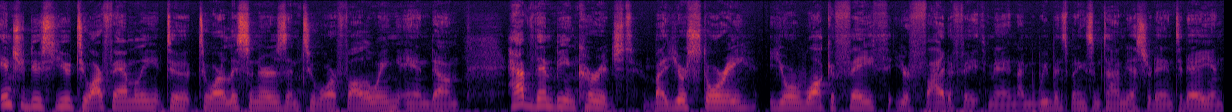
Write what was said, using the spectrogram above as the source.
introduce you to our family, to to our listeners, and to our following, and um, have them be encouraged by your story, your walk of faith, your fight of faith, man. I mean, we've been spending some time yesterday and today, and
